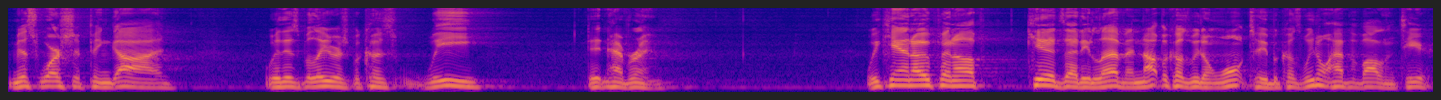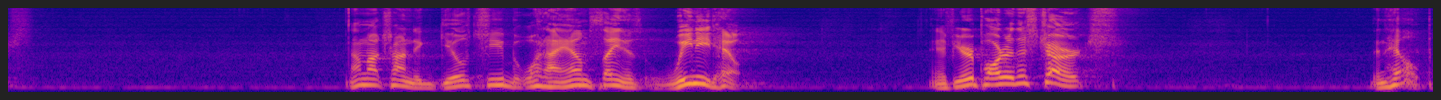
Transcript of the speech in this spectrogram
missed worshiping God with his believers because we didn't have room. We can't open up kids at 11, not because we don't want to, because we don't have the volunteers. I'm not trying to guilt you, but what I am saying is we need help. And if you're a part of this church, then help.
